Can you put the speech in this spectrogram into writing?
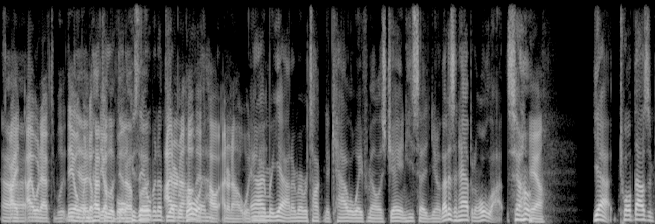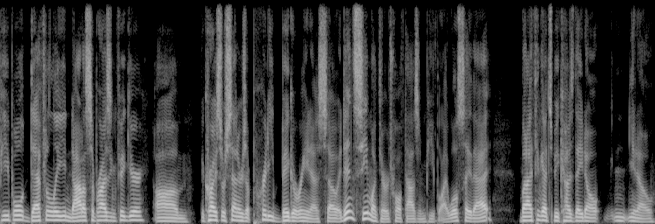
I, Uh, I would have to believe they opened I'd up the upper bowl. because they opened up the I don't upper know how, bowl, that, and, how I don't know how it would and I be. remember, yeah, and I remember talking to Callaway from LSJ, and he said, you know, that doesn't happen a whole lot. So Yeah. yeah, twelve thousand people, definitely not a surprising figure. Um, the Crisler Center is a pretty big arena, so it didn't seem like there were twelve thousand people. I will say that, but I think that's because they don't, you know,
